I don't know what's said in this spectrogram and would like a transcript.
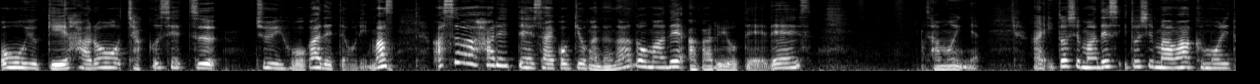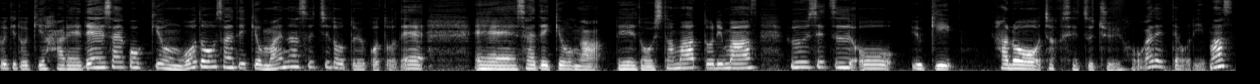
大雪波浪着雪注意報が出ております。明日は晴れて最高気温が7度まで上がる予定です。寒いね。はい、糸島です。糸島は曇り時々晴れで、最高気温5度、最低気温マイナス1度ということで、えー、最低気温が0度を下回っております。風雪、大雪、波浪、着雪注意報が出ております。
